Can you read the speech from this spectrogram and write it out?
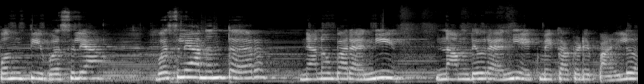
पंक्ती बसल्या. बसल्यानंतर ज्ञानोबारायांनी नामदेवरायांनी एकमेकाकडे पाहिलं.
